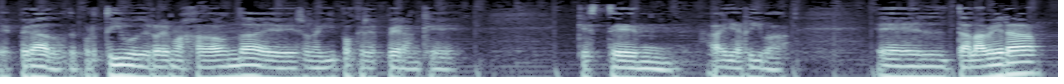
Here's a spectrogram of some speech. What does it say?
esperados. Deportivo y Rayo Majadahonda eh, son equipos que se esperan que, que estén ahí arriba. El Talavera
